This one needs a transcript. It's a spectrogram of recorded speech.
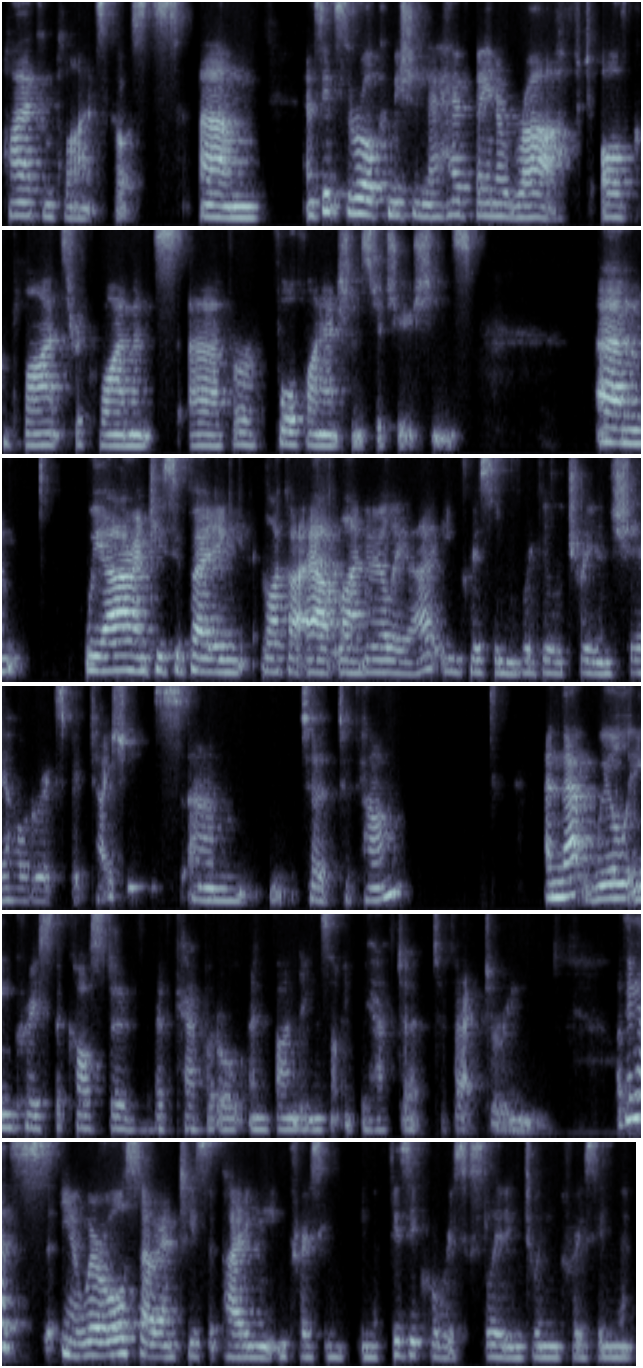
higher compliance costs. Um, and since the Royal Commission, there have been a raft of compliance requirements uh, for, for financial institutions. Um, we are anticipating, like I outlined earlier, increasing regulatory and shareholder expectations um, to, to come. And that will increase the cost of, of capital and funding something we have to, to factor in. I think it's, you know, we're also anticipating an increase in, in the physical risks leading to an increase in the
